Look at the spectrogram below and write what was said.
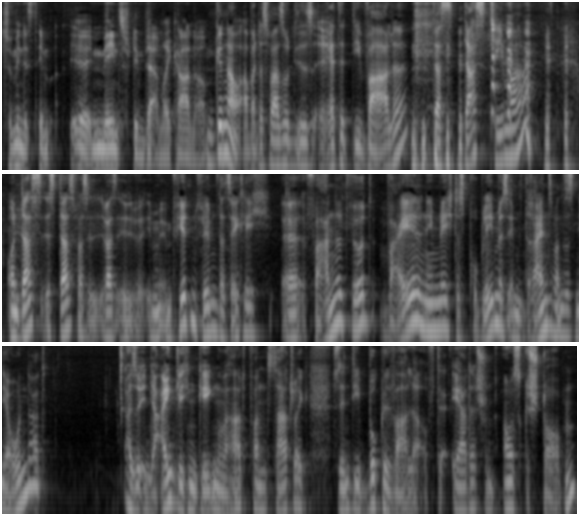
Zumindest im, äh, im, Mainstream der Amerikaner. Genau, aber das war so dieses Rettet die Wale, das, das Thema. Und das ist das, was, was im, im vierten Film tatsächlich äh, verhandelt wird, weil nämlich das Problem ist, im 23. Jahrhundert also in der eigentlichen Gegenwart von Star Trek sind die Buckelwale auf der Erde schon ausgestorben,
